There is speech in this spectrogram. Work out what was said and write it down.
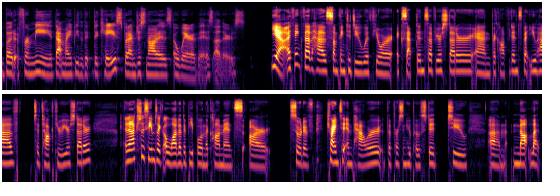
But for me, that might be the, the case, but I'm just not as aware of it as others. Yeah, I think that has something to do with your acceptance of your stutter and the confidence that you have to talk through your stutter. And it actually seems like a lot of the people in the comments are sort of trying to empower the person who posted to um, not let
